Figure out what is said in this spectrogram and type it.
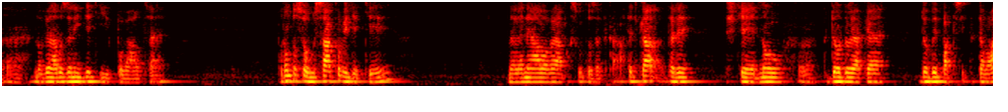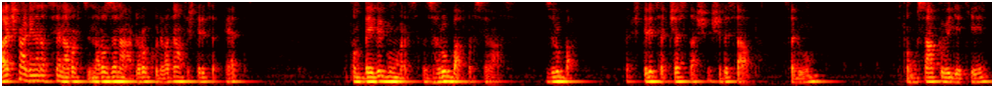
eh, nově narozených dětí po válce. Potom to jsou Husákovi děti, mileniálové a pak jsou to Zetka. A teďka tedy ještě jednou, kdo do jaké doby patří. Tak ta válečná generace narozená do roku 1945, potom baby boomers, zhruba, prosím vás, zhruba 46 až 67, potom Husákovi děti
